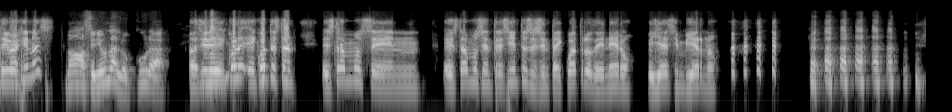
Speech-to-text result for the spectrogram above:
¿Te imaginas? no, sería una locura. Así de, ¿en, cuál- en cuánto están? Estamos en, estamos en 364 de enero y ya es invierno.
